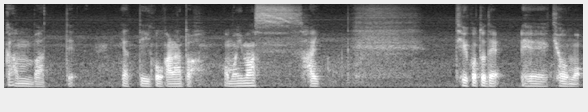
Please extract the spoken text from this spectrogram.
頑張ってやっていこうかなと思います。はい。ということでえー、今日も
